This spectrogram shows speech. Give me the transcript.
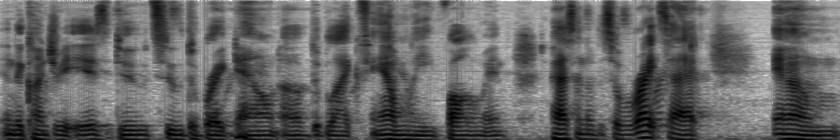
in the country is due to the breakdown of the Black family following the passing of the Civil Rights Act, um,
